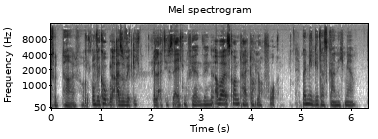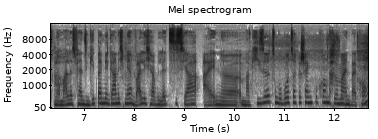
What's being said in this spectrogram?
Total verrückt. Und wir gucken also wirklich relativ selten Fernsehen, aber es kommt halt doch noch vor. Bei mir geht das gar nicht mehr. Normales Fernsehen geht bei mir gar nicht mehr, weil ich habe letztes Jahr eine Markise zum Geburtstag geschenkt bekommen für meinen Balkon.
